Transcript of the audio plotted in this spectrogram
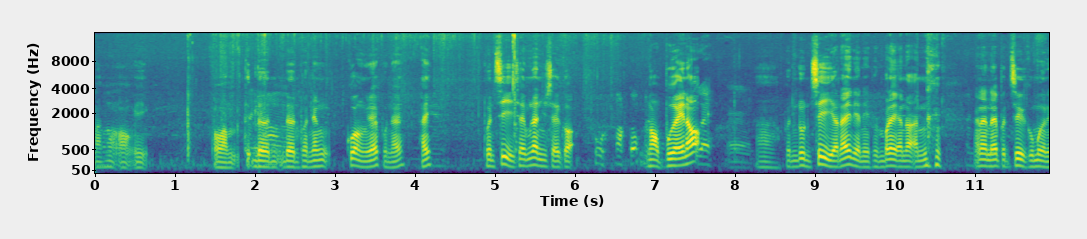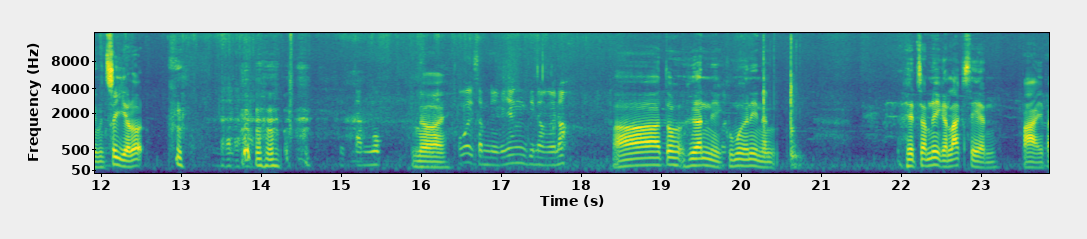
มางหัวออกอีกเพราะว่าเดินเดินเพิ่นยังกว้างอยู่เด้พุ่นเด้เฮ้ยเพิ่นซี่ใช่มื้อนั้นอยู่ไสก็พูดออกกกเงาเปื่อยเนาะปื่อยแม่นอ่าเพิ่นรุ่นซี่อะไรเดี๋ยวนี้เพิ่นบ่ได้อันว่าอันอันนั้นได้เพิ่นชื่อกูมื้อนี้มันซี่เอารถเฮ็ด ตามงบเลยโอ้ยสำนีก็ยังพี่น้องเลยเนาะอ่าตัวเฮือนนี่กูมื้อนี่นั่นเฮ็ดซำนี้ก็หลักแสนปลายไป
